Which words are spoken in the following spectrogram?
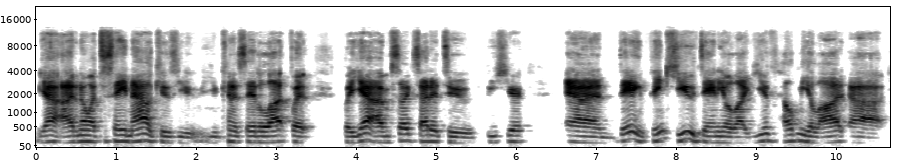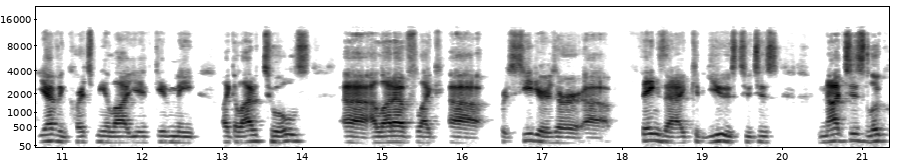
yeah, I don't know what to say now because you you kind of say it a lot, but but yeah, I'm so excited to be here and dang, thank you, Daniel. Like you've helped me a lot. Uh, you have encouraged me a lot. You've given me like a lot of tools, uh, a lot of like uh, procedures or uh, things that I could use to just not just look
